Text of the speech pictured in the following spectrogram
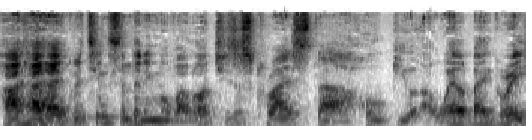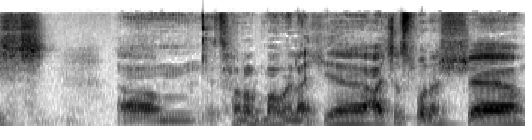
Hi, hi, hi. Greetings in the name of our Lord Jesus Christ. I hope you are well by grace. Um, it's Harold Mawela here. I just want to share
